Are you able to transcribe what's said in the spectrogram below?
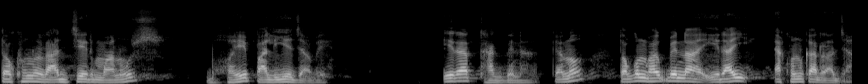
তখন রাজ্যের মানুষ ভয়ে পালিয়ে যাবে। এরা থাকবে না। কেন? তখন ভাববে, না, এরাই এখনকার রাজা।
